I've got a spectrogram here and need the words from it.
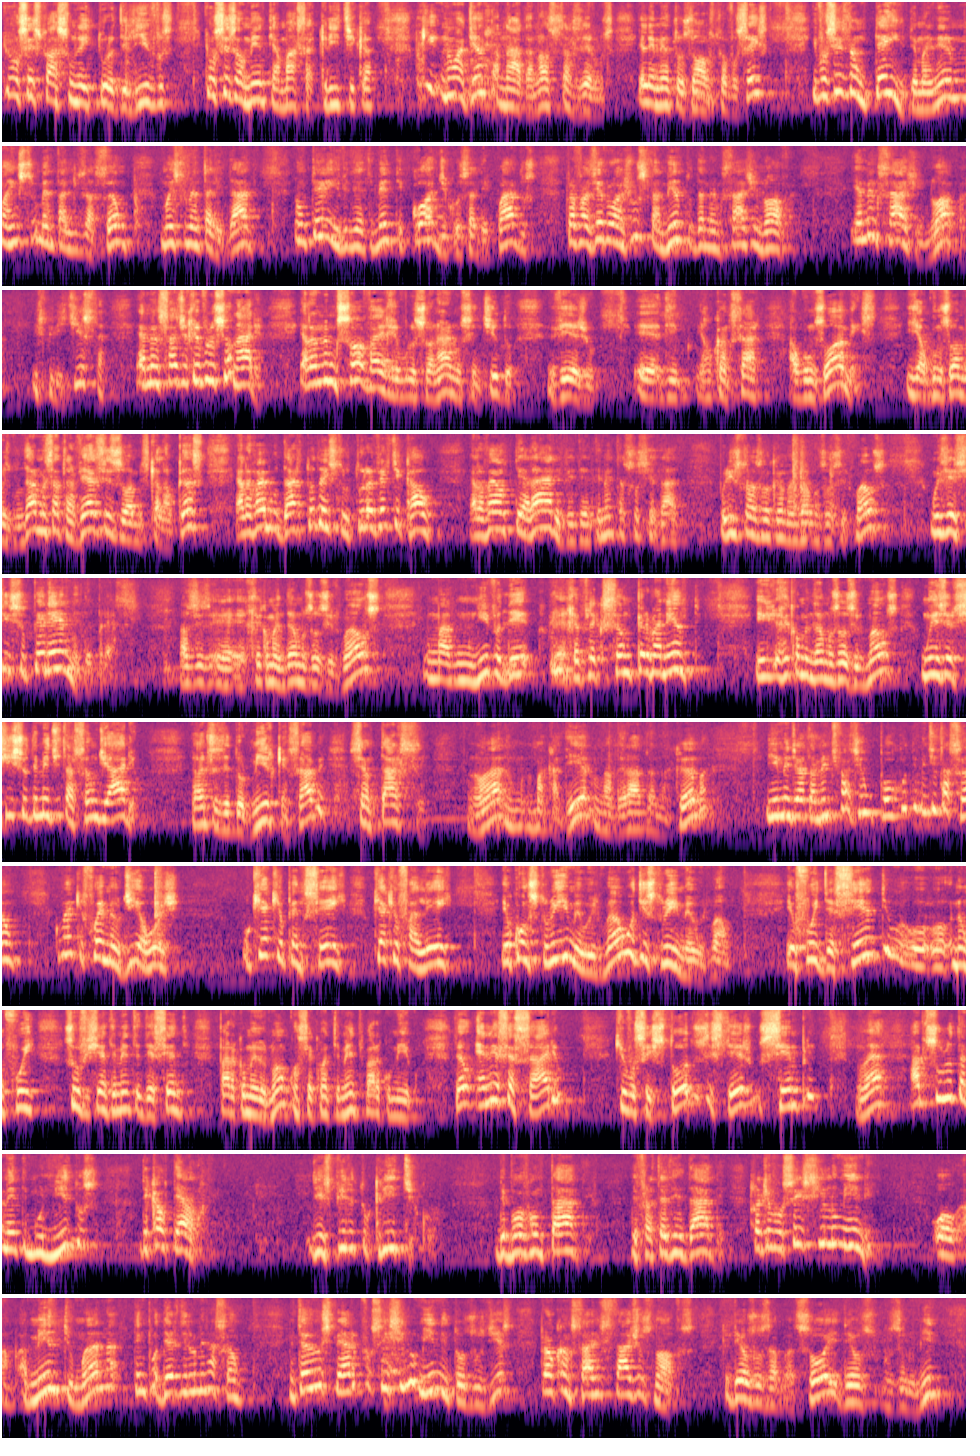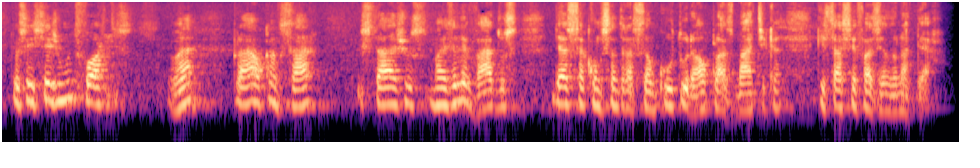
que vocês façam leitura de livros, que vocês aumentem a massa crítica, porque não adianta nada nós trazermos elementos novos para vocês e vocês não têm, de maneira, uma instrumentalização, uma instrumentalidade, não têm, evidentemente, códigos adequados para fazer o ajustamento da mensagem nova. E a mensagem nova espiritista é a mensagem revolucionária. Ela não só vai revolucionar no sentido, vejo, eh, de alcançar alguns homens, e alguns homens mudar, mas através desses homens que ela alcança, ela vai mudar toda a estrutura vertical. Ela vai alterar, evidentemente, a sociedade. Por isso nós recomendamos aos irmãos um exercício perene de prece. Nós eh, recomendamos aos irmãos um nível de eh, reflexão permanente e recomendamos aos irmãos um exercício de meditação diário. Antes de dormir, quem sabe, sentar-se é? numa cadeira, na beirada na cama, e imediatamente fazer um pouco de meditação. Como é que foi meu dia hoje? O que é que eu pensei? O que é que eu falei? Eu construí meu irmão ou destruí meu irmão? Eu fui decente ou não fui suficientemente decente para com meu irmão, consequentemente para comigo? Então, é necessário que vocês todos estejam sempre, não é, absolutamente munidos de cautela, de espírito crítico, de boa vontade, de fraternidade, para que vocês se iluminem. A mente humana tem poder de iluminação. Então eu espero que vocês se iluminem todos os dias para alcançar estágios novos. Que Deus os abençoe, Deus os ilumine, que vocês sejam muito fortes, não é? Para alcançar estágios mais elevados dessa concentração cultural plasmática que está se fazendo na Terra.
